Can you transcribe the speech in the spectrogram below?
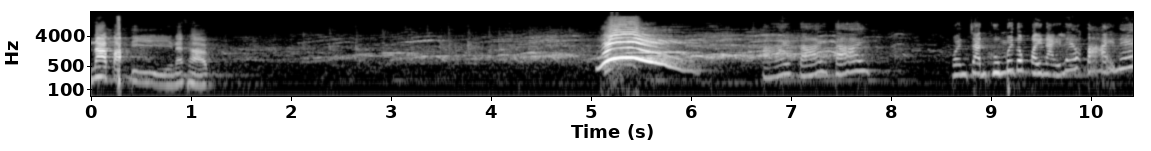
หน้าตาดีนะครับ ตายตายตายวันจันทร์คุณไม่ต้องไปไหนแล้วตายแน่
